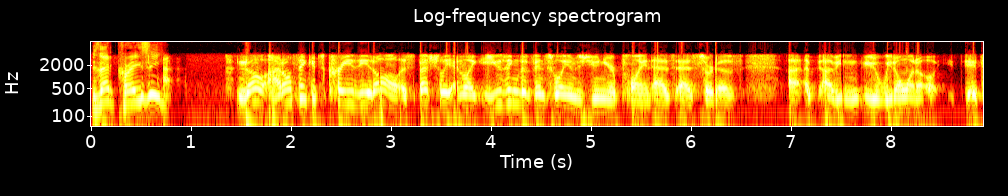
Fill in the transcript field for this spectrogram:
Is that crazy? No, I don't think it's crazy at all. Especially and like using the Vince Williams Jr. point as as sort of. Uh, I mean, you, we don't want to. It,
